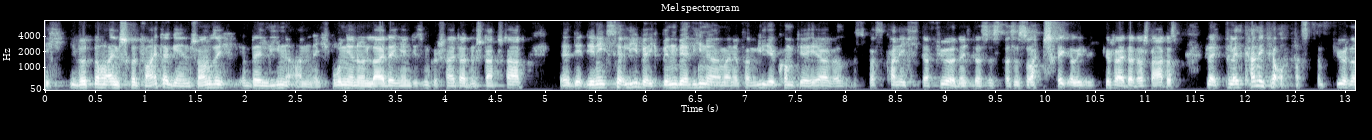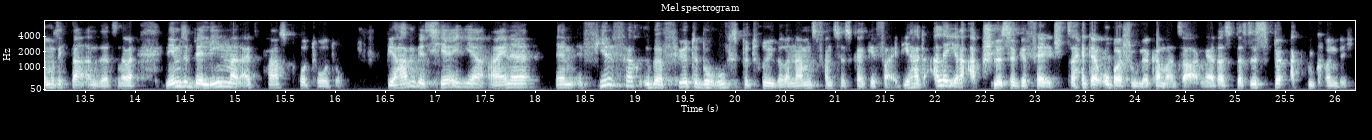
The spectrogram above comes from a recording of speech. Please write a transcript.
Ich würde noch einen Schritt weiter gehen. Schauen Sie sich Berlin an. Ich wohne ja nun leider hier in diesem gescheiterten Stadtstaat, den, den ich sehr liebe. Ich bin Berliner, meine Familie kommt hierher. Was, was kann ich dafür? Nicht? Das ist, das ist so ein schrecklich gescheiterter Staat. Das, vielleicht, vielleicht kann ich ja auch was dafür. Da muss ich da ansetzen. Aber nehmen Sie Berlin mal als Pass pro Toto. Wir haben bisher hier eine ähm, vielfach überführte Berufsbetrügerin namens Franziska Giffey. Die hat alle ihre Abschlüsse gefälscht, seit der Oberschule, kann man sagen. Ja, das, das ist beaktenkundig.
